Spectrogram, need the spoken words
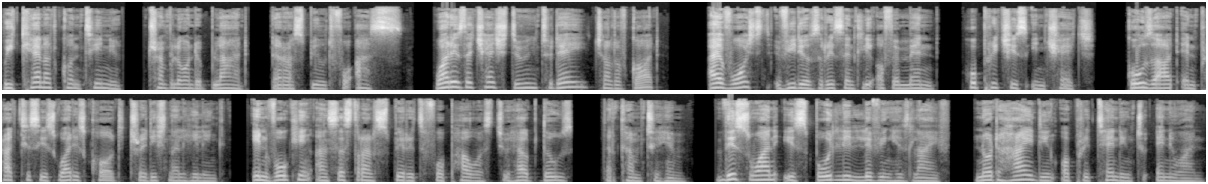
We cannot continue trampling on the blood that was spilled for us. What is the church doing today, child of God? I have watched videos recently of a man who preaches in church, goes out and practices what is called traditional healing invoking ancestral spirits for powers to help those that come to him. This one is boldly living his life, not hiding or pretending to anyone.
